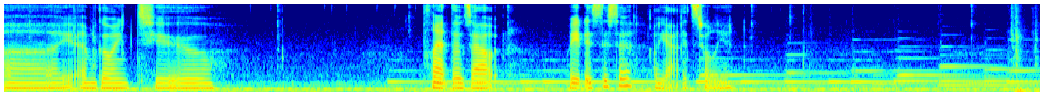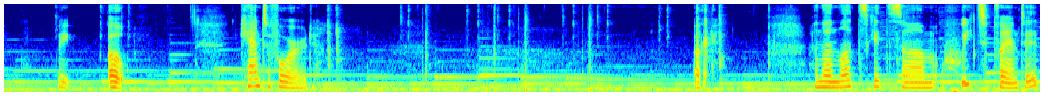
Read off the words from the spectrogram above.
I am going to plant those out. Wait, is this a, oh yeah, it's totally in. Wait, oh, can't afford. And then let's get some wheat planted.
